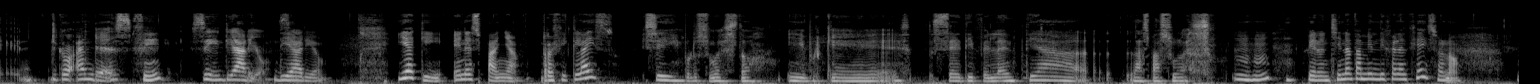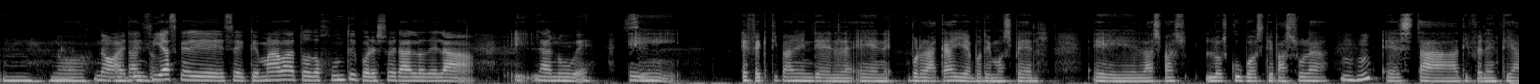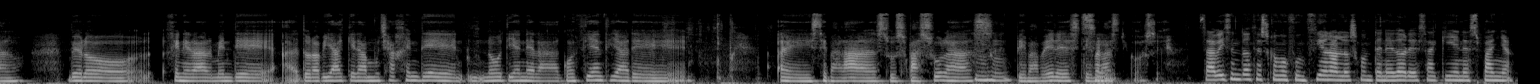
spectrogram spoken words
digo antes, ¿Sí? Sí, diario. Diario. Y aquí, en España, ¿recicláis? Sí, por supuesto. Y porque se diferencia las basuras. ¿Pero en China también diferenciáis o no? Mm, No, No, tanto. decías que se quemaba todo junto y por eso era lo de la, Y- la nube. Y efectivamente en- por la calle podemos ver eh, las los cubos de basura está diferenciado pero generalmente ah, todavía queda mucha gente no tiene la conciencia de eh, separar sus basuras de papeles de Sí. plásticos ¿Sabéis entonces cómo funcionan los contenedores aquí en España?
